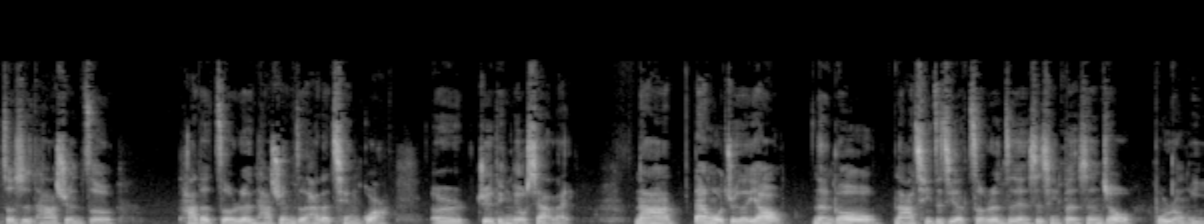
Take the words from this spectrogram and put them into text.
这是他选择他的责任，他选择他的牵挂而决定留下来。那但我觉得要能够拿起自己的责任这件事情本身就不容易。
